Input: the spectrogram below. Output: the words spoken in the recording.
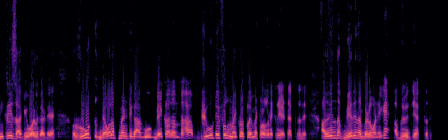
ಇನ್ಕ್ರೀಸ್ ಆಗಿ ಒಳಗಡೆ ರೂಟ್ ಡೆವಲಪ್ಮೆಂಟ್ ಆಗು ಬೇಕಾದಂತಹ ಬ್ಯೂಟಿಫುಲ್ ಮೈಕ್ರೋ ಕ್ಲೈಮೇಟ್ ಒಳಗಡೆ ಕ್ರಿಯೇಟ್ ಆಗ್ತದೆ. ಅದರಿಂದ ಬೇರಿನ ಬೆಳವಣಿಗೆ ಅಭಿವೃದ್ಧಿ ಆಗ್ತದೆ.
